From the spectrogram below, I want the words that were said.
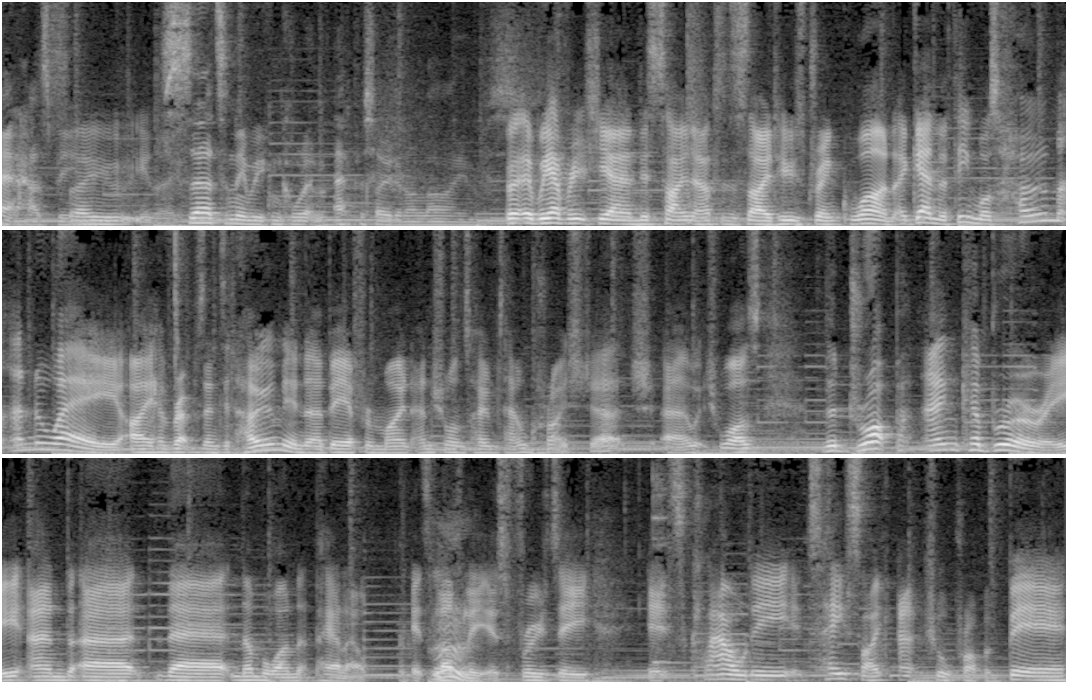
It has been. So you know. Certainly, we can call it an episode in our lives. But we have reached the end. It's time now to decide whose drink won. Again, the theme was home and away. I have represented home in a beer from mine and Sean's hometown, Christchurch, uh, which was the Drop Anchor Brewery and uh, their number one pale ale. It's lovely. It's fruity. It's cloudy. It tastes like actual proper beer.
